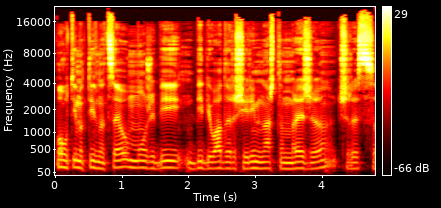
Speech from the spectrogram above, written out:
По-ултимативна цел може би би била да разширим нашата мрежа чрез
